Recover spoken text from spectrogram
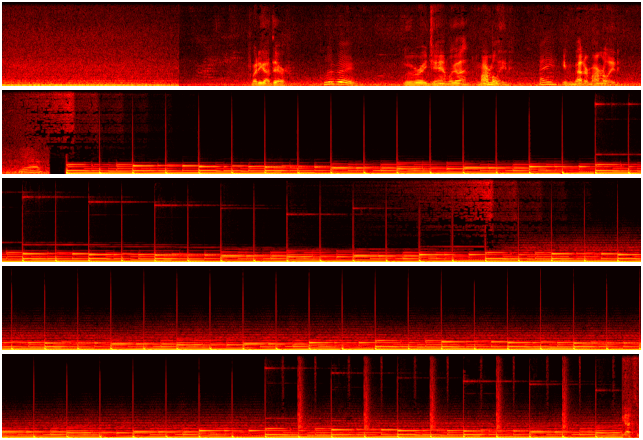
What do you got there? Blueberry. Blueberry jam. Look at that. Marmalade. Hey? Even better, marmalade. Yeah.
